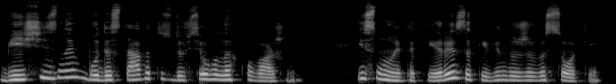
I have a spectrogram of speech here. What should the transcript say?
Більшість з них буде ставитись до всього легковажно. Існує такий ризик, і він дуже високий,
